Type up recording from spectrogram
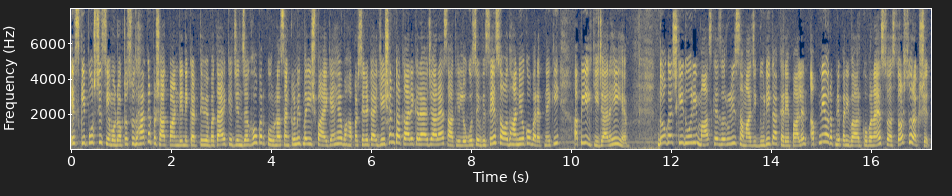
इसकी पुष्टि सीएमओ डॉक्टर सुधाकर प्रसाद पांडे ने करते हुए बताया कि जिन जगहों पर कोरोना संक्रमित मरीज़ पाए गए हैं, वहाँ पर सैनिटाइजेशन का कार्य कराया जा रहा है। साथ ही लोगों से विशेष सावधानियों को बरतने की अपील की जा रही है। दो गज की दूरी, मास्क है ज़रूरी, सामाजिक दूरी का करे पालन, अपने और अपने परिवार को बनाए स्वस्थ और सुरक्षित।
